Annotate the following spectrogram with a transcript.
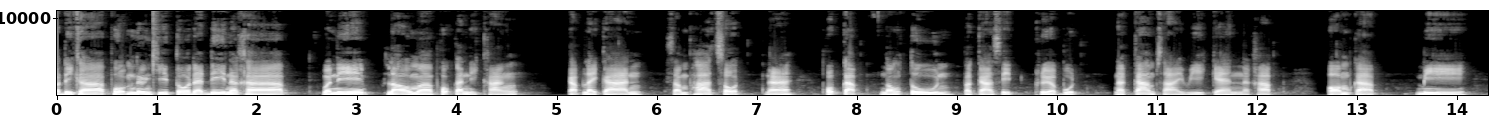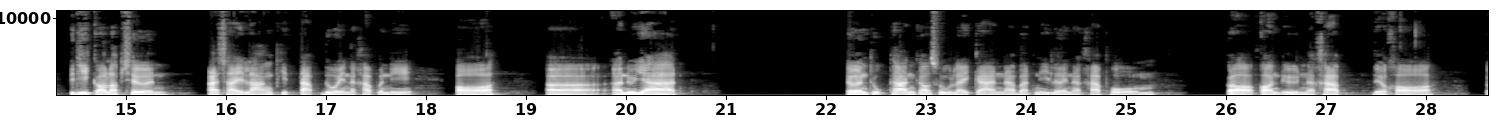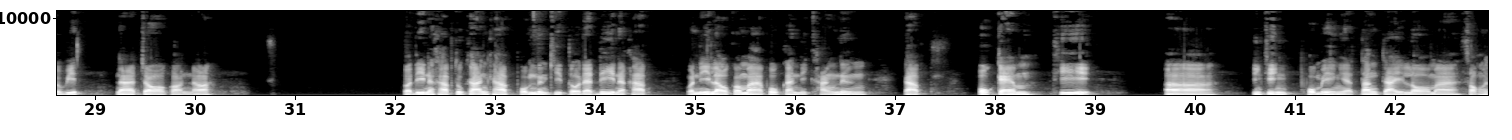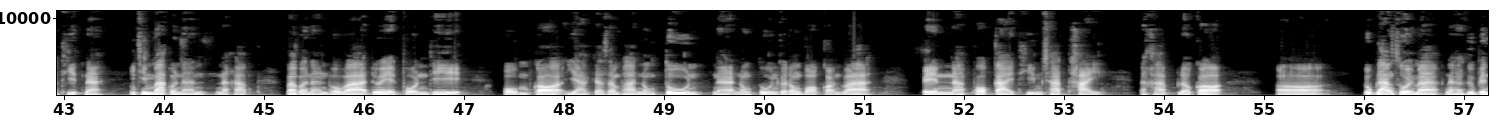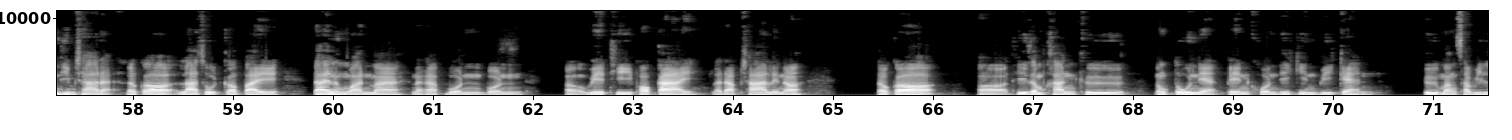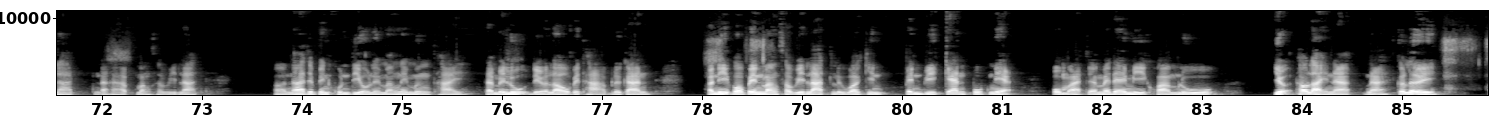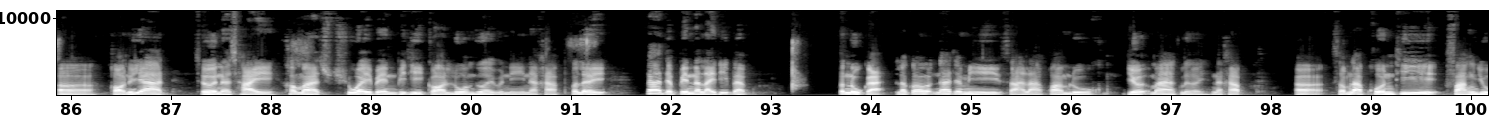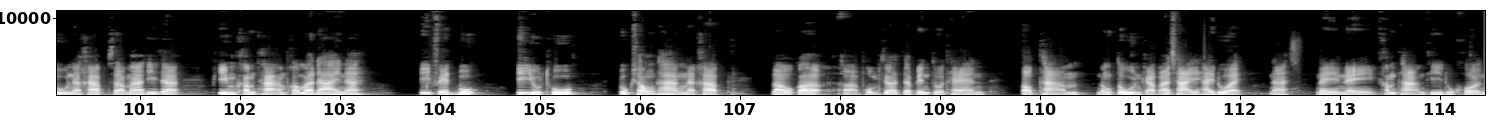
วัสดีครับ ผมหนึ่งคีโตดัดดี้นะครับ วันนี้เรามาพบกันอีกครั้งกับรายการสัมภาษณ์สดนะ พบกับน้องตูนประกาศสิทธิ์เครือบุตร นักกล้ามสายวีแกนนะครับ พร้อมกับมีพิธีกรรับเชิญ อาชัยล้างพิษตับด้วยนะครับ วันนี้ขออออนุญาต เชิญทุกท่านเข้าสู่รายการนะบัดนี้เลยนะครับผมก็ก่อนอื่นนะครับ เดี๋ยวขอสวิต หน้าจอก่อนเนาะสวัสดีนะครับ ทุกท่านครับ ผมหนึ่ง Keto Daddy นะครับ วันนี้เราก็มาพบกันอีกครั้งหนึ่งกับโปรแกรมที่อ่าจริงๆ ผมเองเนี่ยตั้งใจรอมาสองอาทิตย์นะ จริงๆ มากกว่านั้นนะครับ มากกว่านั้นเพราะว่าด้วยเหตุผลที่ผมก็อยากจะสัมภาษณ์น้องตูนนะน้องตูนก็ต้องบอกก่อนว่า เป็นนักเพาะกายทีมชาติไทยนะครับ แล้วก็เอ่อ รูปร่างสวยมากนะครับคือเป็นทีมชาติอะแล้วก็ล่าสุดก็ไปได้รางวัลมานะครับ บนบนเวทีเพาะกายระดับชาติเลยเนาะแล้วก็ที่สำคัญคือน้องตูนเนี่ยเป็นคนที่กินวีแกนคือมังสวิรัตนะครับ มังสวิรัตน่าจะเป็นคนเดียวเลยมั้งในเมืองไทย แต่ไม่รู้เดี๋ยวเราไปถามด้วยกัน อันนี้พอเป็นมังสวิรัตหรือว่ากินเป็นวีแกนปุ๊บเนี่ย ผมอาจจะไม่ได้มีความรู้เยอะเท่าไหร่นักนะ ก็เลย ออขออนุญาตเชิญอาชัยเข้ามาช่วยเป็นพิธีกรร่วมด้วยวันนี้นะครับ ก็เลยน่าจะเป็นอะไรที่แบบสนุกอะ่ะ แล้วก็น่าจะมีสาระความรู้เยอะมากเลยนะครับสำหรับคนที่ฟังอยู่นะครับ สามารถที่จะพิมพ์คำถามเข้ามาได้นะ ที่ Facebook ที่ YouTube ทุกช่องทางนะครับ เราก็ผมก็จะเป็นตัวแทนสอบถามน้องตูนกับอาชัยให้ด้วยนะ ในในคำถามที่ทุกคน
